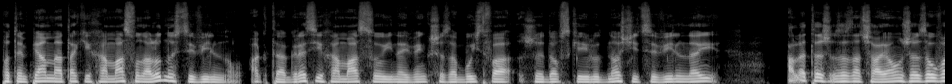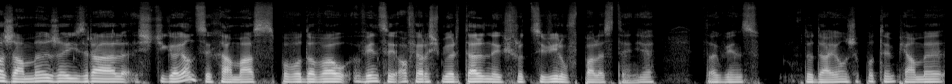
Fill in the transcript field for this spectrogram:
potępiamy ataki Hamasu na ludność cywilną, akty agresji Hamasu i największe zabójstwa żydowskiej ludności cywilnej, ale też zaznaczają, że zauważamy, że Izrael ścigający Hamas spowodował więcej ofiar śmiertelnych wśród cywilów w Palestynie. Tak więc dodają, że potępiamy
